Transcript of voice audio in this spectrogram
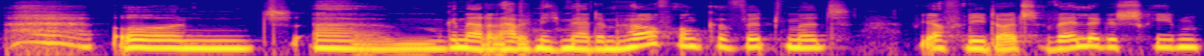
und ähm, genau, dann habe ich mich mehr dem Hörfunk gewidmet, wie auch für die Deutsche Welle geschrieben.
